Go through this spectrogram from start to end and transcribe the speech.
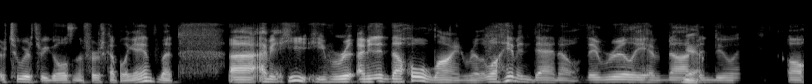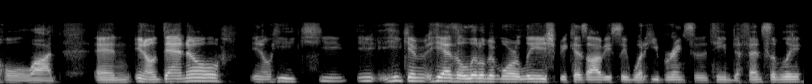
or two or three goals in the first couple of games. But uh, I mean, he he, re- I mean, the whole line really. Well, him and Danault, they really have not yeah. been doing a whole lot. And you know, Danault, you know, he he he can he has a little bit more leash because obviously what he brings to the team defensively.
